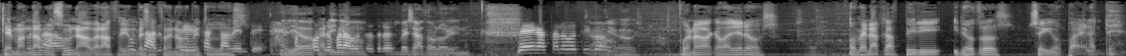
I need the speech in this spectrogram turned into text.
Te mandamos nada, un abrazo y un besazo sal- enorme a todos. Exactamente. Otro para vosotros. Un besazo, Lorena. Venga, hasta luego, chicos. Pues nada, caballeros. Homenaje a Azpiri y nosotros seguimos para adelante.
